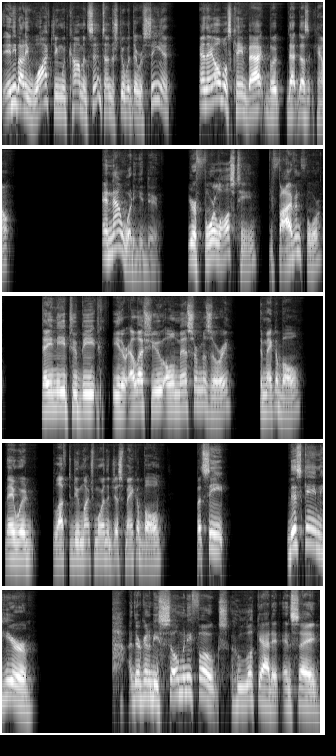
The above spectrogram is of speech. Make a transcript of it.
Anybody watching with common sense understood what they were seeing, and they almost came back, but that doesn't count. And now what do you do? You're a four-loss team. You're five and four. They need to beat either LSU, Ole Miss, or Missouri to make a bowl. They would love to do much more than just make a bowl. But see, this game here, there are going to be so many folks who look at it and say,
